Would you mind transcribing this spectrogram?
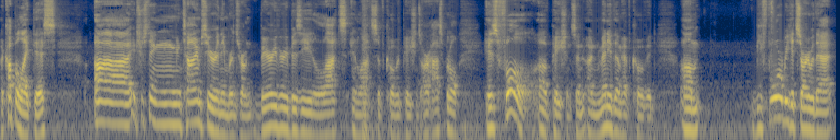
a couple like this. Uh, interesting times here in the emergency room. Very, very busy. Lots and lots of COVID patients. Our hospital is full of patients, and, and many of them have COVID. Um, before we get started with that,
